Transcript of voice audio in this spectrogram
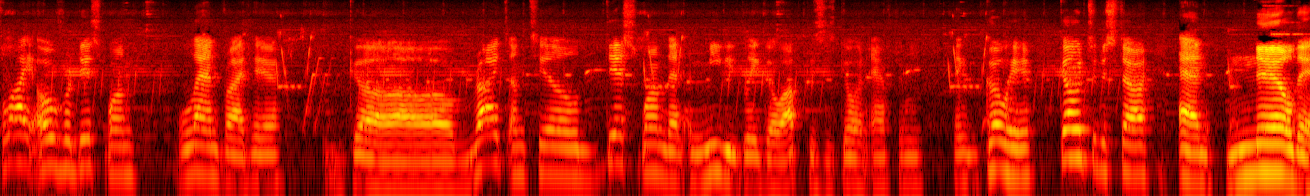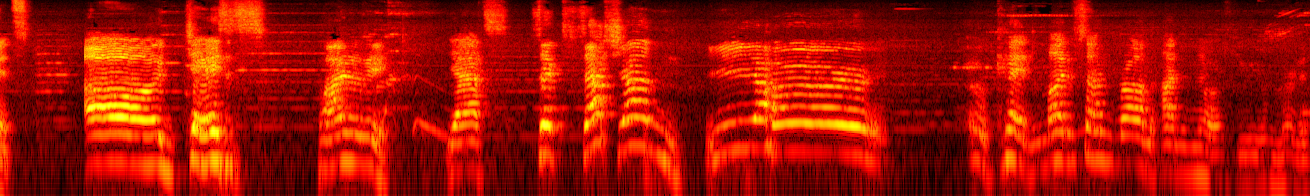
fly over this one, land right here, go right until this one, then immediately go up, because he's going after me, then go here, go into the star, and nailed it! Oh, Jesus! Finally! Yes! Succession! Yahoo! Okay, it might have sounded wrong. I don't know if you heard it.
